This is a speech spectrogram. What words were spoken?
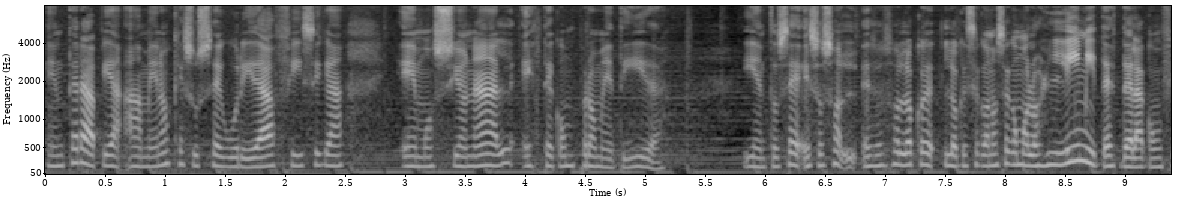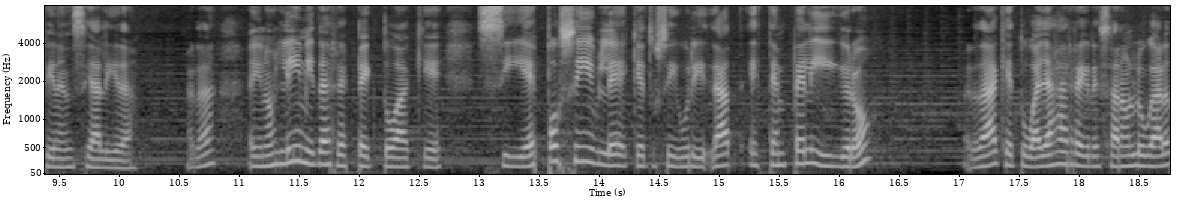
en terapia a menos que su seguridad física, emocional esté comprometida. Y entonces esos son, eso son lo, que, lo que se conoce como los límites de la confidencialidad. ¿verdad? Hay unos límites respecto a que si es posible que tu seguridad esté en peligro, ¿verdad? Que tú vayas a regresar a un lugar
